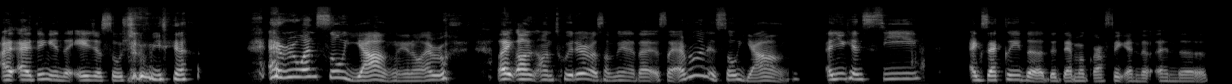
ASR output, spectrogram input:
I I think in the age of social media, everyone's so young. You know, everyone like on on Twitter or something like that. It's like everyone is so young, and you can see exactly the the demographic and the and the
